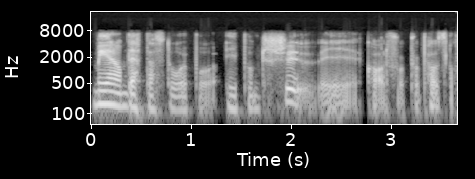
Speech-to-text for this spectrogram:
Mer om detta står på i punkt 7 i Call for Proposal.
